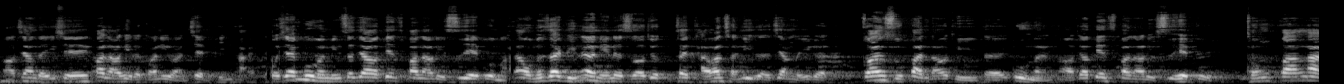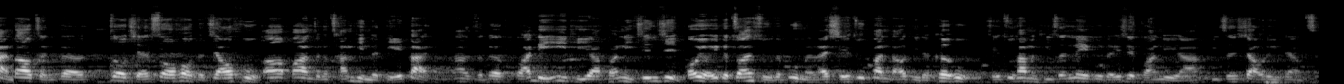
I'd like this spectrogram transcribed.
啊这样的一些半导体的管理软件平台。我现在部门名称叫电子半导体事业部嘛，那我们在零二年的时候就在台湾成立了这样的一个专属半导体的部门啊，叫电子半导体事业部。从方案到整个售前售后的交付，包包含整个产品的迭代，那整个管理议题啊、管理经济，都有一个专属的部门来协助半导体的客户，协助他们提升内部的一些管理啊，提升效率这样子。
